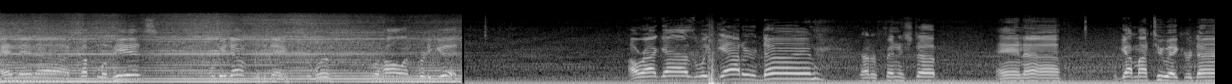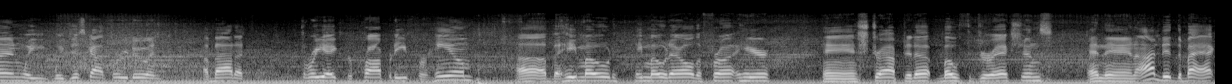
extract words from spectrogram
and then uh, a couple of his. We'll be done for the day. So we're, we're hauling pretty good. All right, guys, we got her done. Got her finished up. And uh, we got my two acre done. We, we just got through doing about a three acre property for him. Uh, but he mowed, he mowed all the front here and strapped it up both directions. And then I did the back.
